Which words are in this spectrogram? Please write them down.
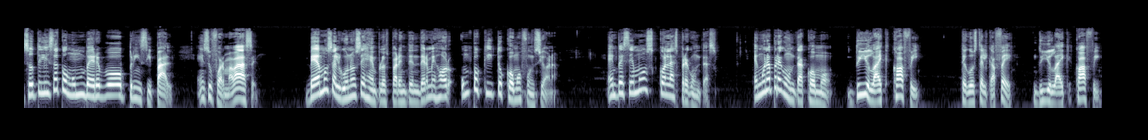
se utiliza con un verbo principal en su forma base. Veamos algunos ejemplos para entender mejor un poquito cómo funciona. Empecemos con las preguntas. En una pregunta como Do you like coffee? ¿Te gusta el café? Do you like coffee?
